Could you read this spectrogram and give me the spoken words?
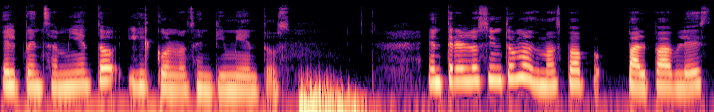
el pensamiento y con los sentimientos. Entre los síntomas más palpables,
